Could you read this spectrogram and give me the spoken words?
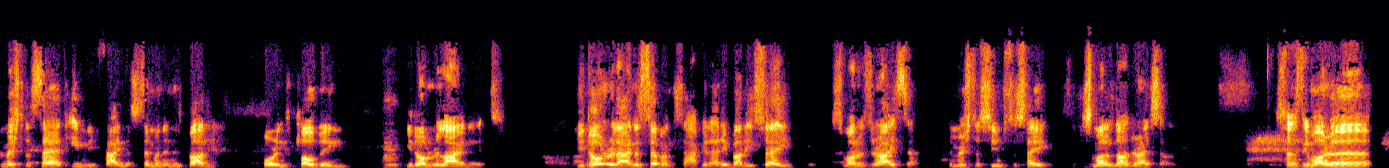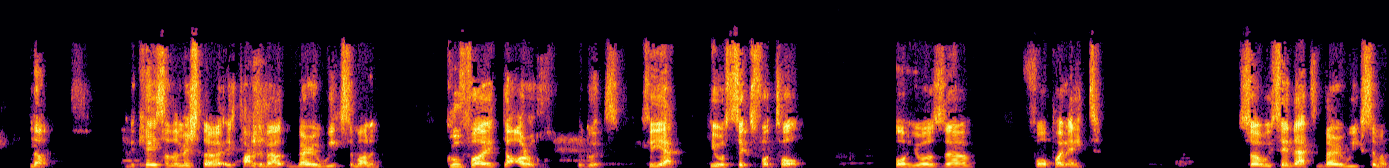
The Mishnah said, even if you find a simon in his body or in his clothing, you don't rely on it. You don't rely on the simon. So how can anybody say simon is deraisa? The Mishnah seems to say simon is not deraisa. Says the Gemara, no. The case of the Mishnah is talking about very weak simonim. Gufay the aruch the goods. So yeah, he was six foot tall, or he was uh, four point eight. So we say that's very weak simon.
